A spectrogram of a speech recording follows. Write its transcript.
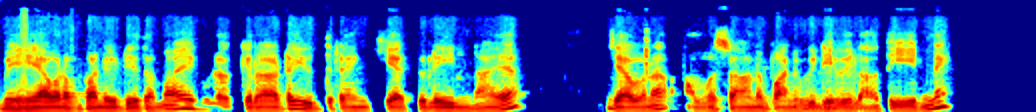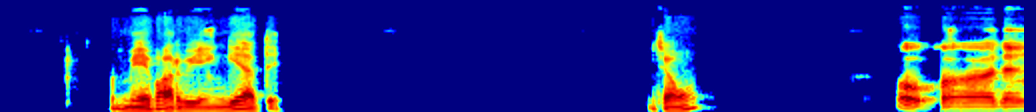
මේ යවන පණිවිඩේ තමයි ගොඩක් කරාට යුද්ධ ටැන්කිය ඇතුළ ඉන්න අය යවන අවසාන පණිවිඩේ වෙලා තියෙන්නේ. මේ පර්වියෙන්ගේ අතේ. චමු ඕ දැන්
